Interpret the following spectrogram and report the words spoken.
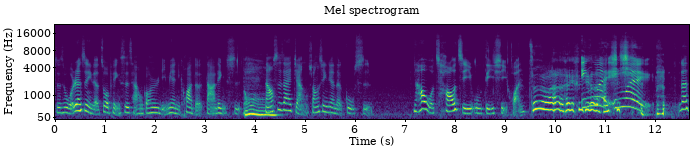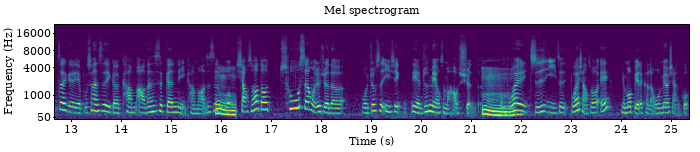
就是我认识你的作品是《彩虹公寓》里面你画的达令式，哦、然后是在讲双性恋的故事，然后我超级无敌喜欢，真的吗？因为 因为那这个也不算是一个 come out，但是是跟你 come out，就是我小时候都出生我就觉得我就是异性恋，就是没有什么好选的，嗯，我不会质疑这，不会想说哎、欸、有没有别的可能，我没有想过，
